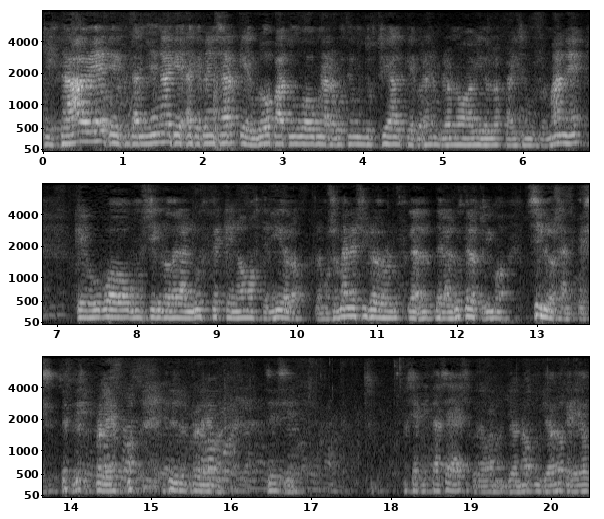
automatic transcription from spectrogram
quizá eh, también hay que, hay que pensar que Europa tuvo una revolución industrial que, por ejemplo, no ha habido en los países musulmanes, que hubo un siglo de las luces que no hemos tenido. Los, los musulmanes el siglo de, luz- de las luces lo tuvimos siglos antes. Es el problema. Es el problema. Sí, sí. O sea, quizás sea eso, pero vamos, yo no, yo no creo,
